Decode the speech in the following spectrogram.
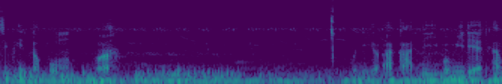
สิบเห็ดครับผมมาวันนี้ก็อากาศดีบ่มีแดดครับ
